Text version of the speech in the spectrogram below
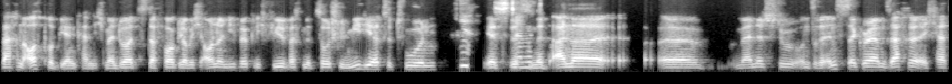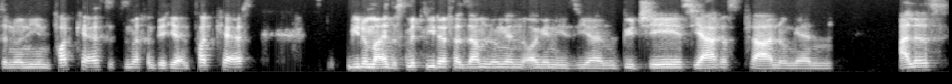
Sachen ausprobieren kann. Ich meine, du hattest davor, glaube ich, auch noch nie wirklich viel was mit Social Media zu tun. Jetzt bist du mit Anna, äh, managst du unsere Instagram-Sache. Ich hatte noch nie einen Podcast, jetzt machen wir hier einen Podcast. Wie du meintest, Mitgliederversammlungen organisieren, Budgets, Jahresplanungen, alles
